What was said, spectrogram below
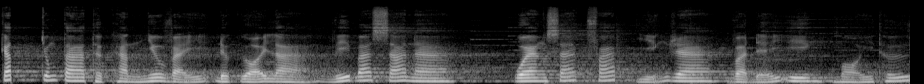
Cách chúng ta thực hành như vậy được gọi là vipassana, quan sát pháp diễn ra và để yên mọi thứ.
